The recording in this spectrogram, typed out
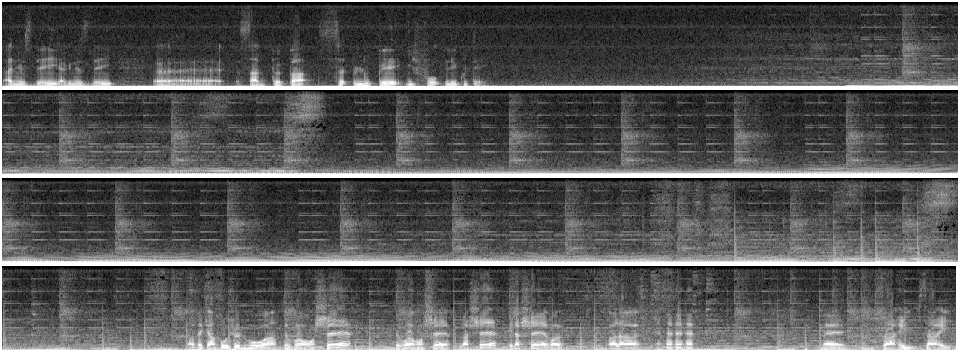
Agnus Dei, Agnus Dei. Euh, ça ne peut pas se louper, il faut l'écouter. Avec un beau jeu de mots, hein. te voir en chair, te voir en chair, la chair et la chair, voilà. Mais ça arrive, ça arrive.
